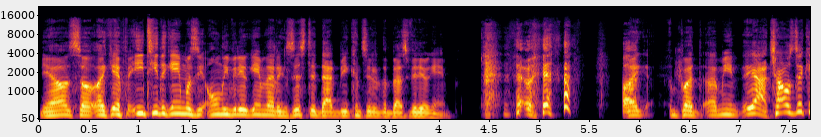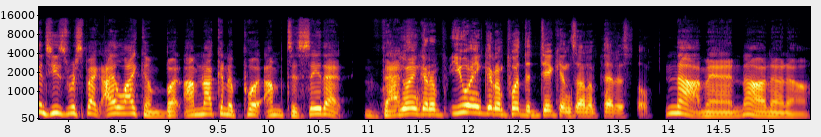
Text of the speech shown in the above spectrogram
You know, so like if ET the game was the only video game that existed, that'd be considered the best video game. Like, but I mean, yeah, Charles Dickens, he's respect. I like him, but I'm not gonna put. I'm to say that that's you ain't gonna you ain't gonna put the Dickens on a pedestal. Nah, man, no, no, no.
